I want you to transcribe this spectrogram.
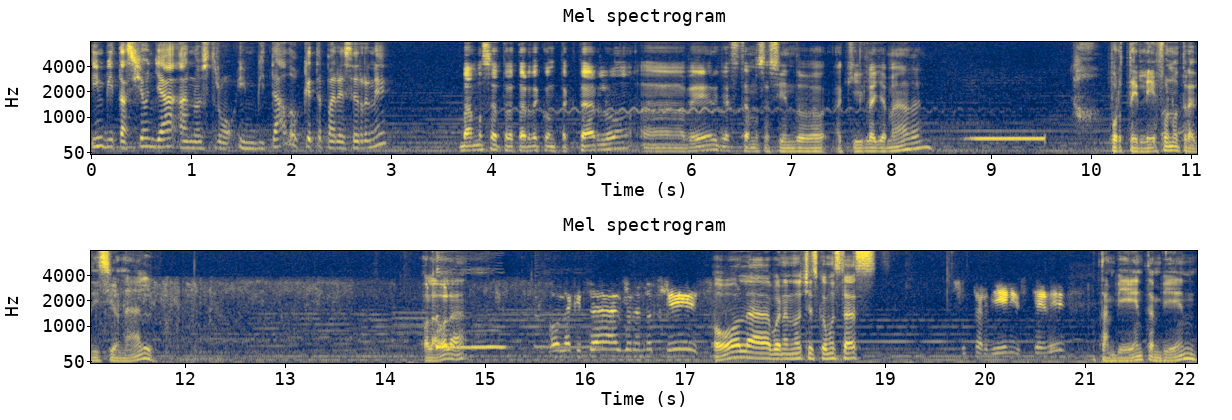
invitación ya a nuestro invitado. ¿Qué te parece, René? Vamos a tratar de contactarlo. A ver, ya estamos haciendo aquí la llamada. Por teléfono tradicional. Hola, hola. Hola, ¿qué tal? Buenas noches. Hola, buenas noches, ¿cómo estás? Súper bien, ¿y ustedes? También, también.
